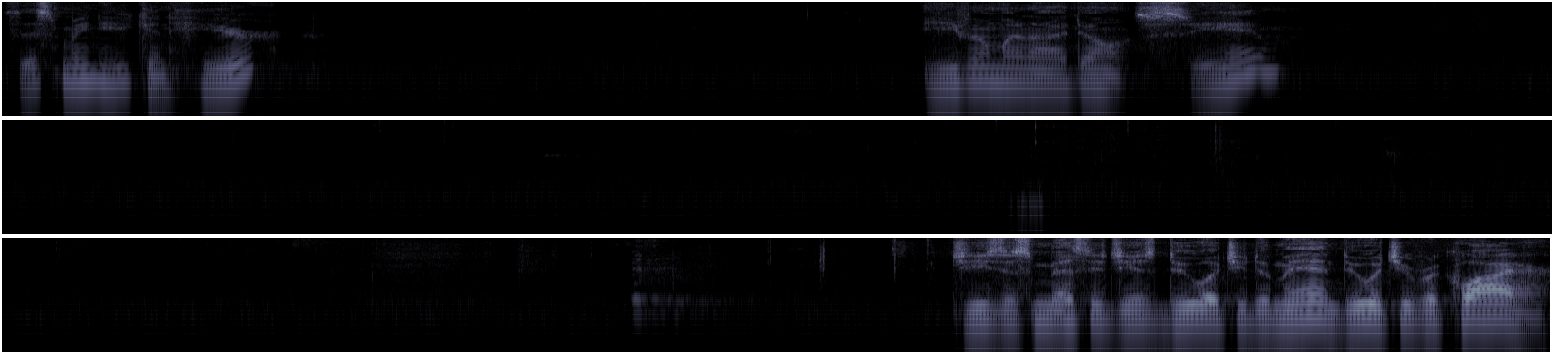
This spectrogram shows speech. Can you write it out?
Does this mean he can hear? Even when I don't see him? Jesus' message is do what you demand, do what you require.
